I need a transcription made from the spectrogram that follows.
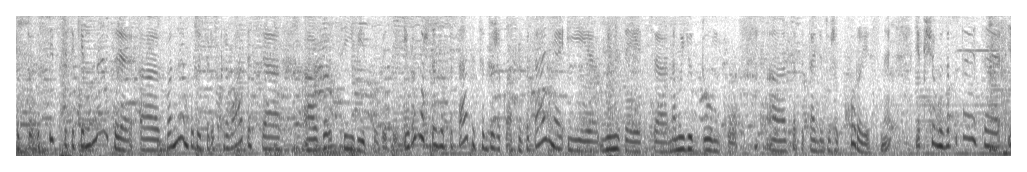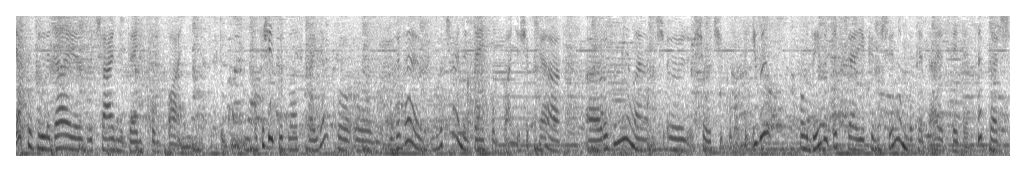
Тобто, оці всі такі моменти е, вони будуть розкриватися е, в цій відповіді. І ви можете запитати, це дуже класне питання, і мені здається, на мою думку, е, це питання дуже корисне. Якщо ви запитаєте, як виглядає звичайний день в компанії, тобто опишіть, будь ласка, як е, виглядає звичайний день в компанії, щоб я е, розуміла, е, що очікувати. І ви подивитеся, яким чином виглядає цей день. Це перше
